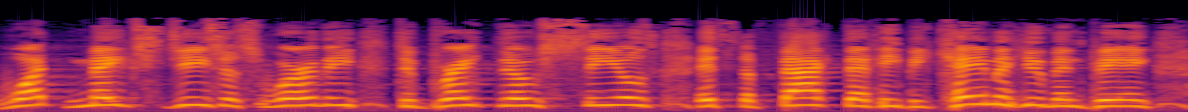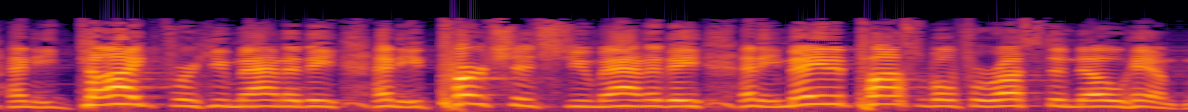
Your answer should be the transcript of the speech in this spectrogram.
What makes Jesus worthy to break those seals? It's the fact that he became a human being and he died for humanity and he purchased humanity and he made it possible for us to know him.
